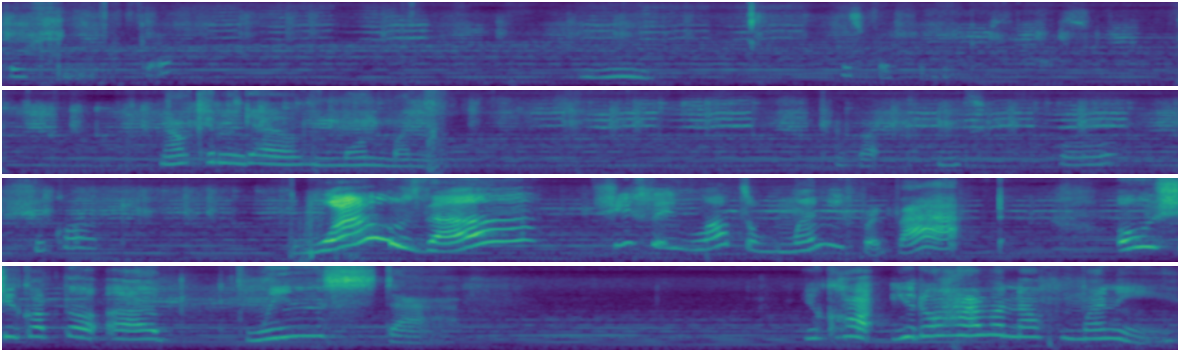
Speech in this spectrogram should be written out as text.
potion. Can have more money? I got full sugar. Wowza! She saved lots of money for that. Oh, she got the uh, wind staff. You can't. You don't have enough money.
